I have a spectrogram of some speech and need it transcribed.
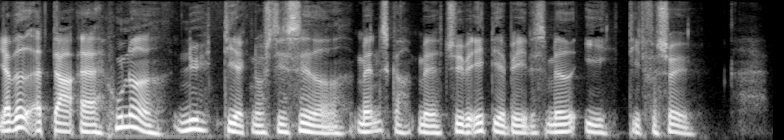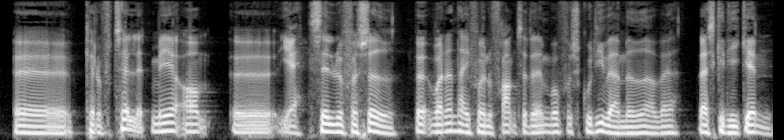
Jeg ved, at der er 100 nydiagnostiserede mennesker med type 1-diabetes med i dit forsøg. Øh, kan du fortælle lidt mere om øh, ja, selve forsøget? Hvordan har I fundet frem til dem? Hvorfor skulle de være med, og hvad, hvad skal de igennem?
